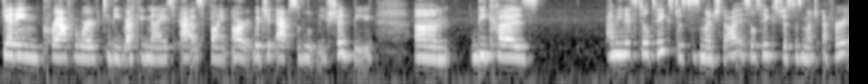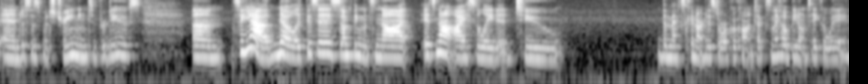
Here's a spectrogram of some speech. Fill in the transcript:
getting craft work to be recognized as fine art which it absolutely should be um, because I mean, it still takes just as much thought. It still takes just as much effort and just as much training to produce. Um, so yeah, no, like this is something that's not. It's not isolated to the Mexican art historical context, and I hope you don't take away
